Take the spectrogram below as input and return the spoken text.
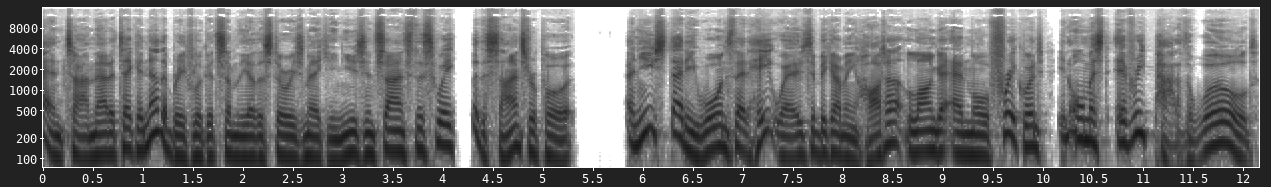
And time now to take another brief look at some of the other stories making news in science this week with a science report. A new study warns that heat waves are becoming hotter, longer, and more frequent in almost every part of the world.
